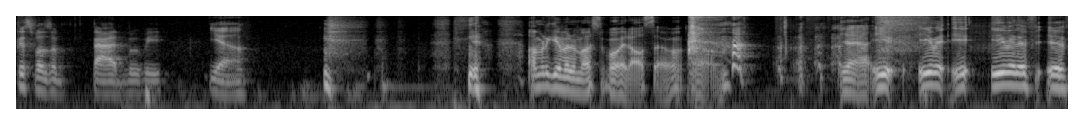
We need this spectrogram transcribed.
This was a bad movie. yeah. yeah, I'm gonna give it a must avoid also. Um, yeah, even even if if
